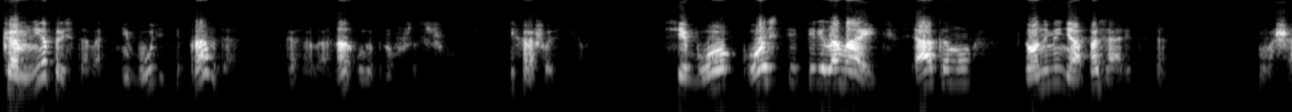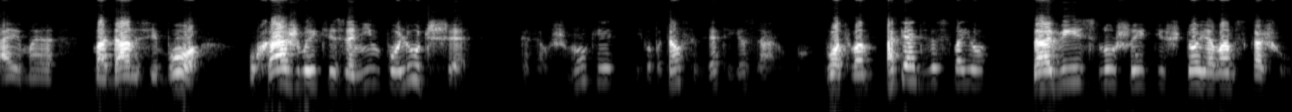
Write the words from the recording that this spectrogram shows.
ко мне приставать не будете, правда? Сказала она, улыбнувшись Шмуке. И хорошо сделаете. Себо кости переломаете всякому, кто на меня позарится. Уважаемая мадам Зибо, ухаживайте за ним получше, — сказал Шмуке и попытался взять ее за руку. — Вот вам опять за свое. Да вы слушайте, что я вам скажу.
